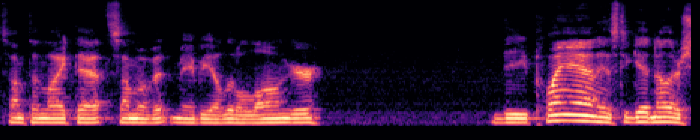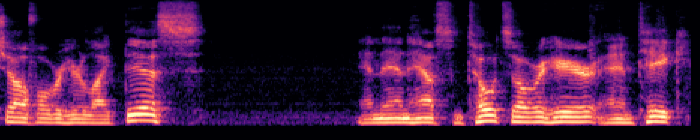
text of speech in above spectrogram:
Something like that. Some of it maybe a little longer. The plan is to get another shelf over here like this and then have some totes over here and take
